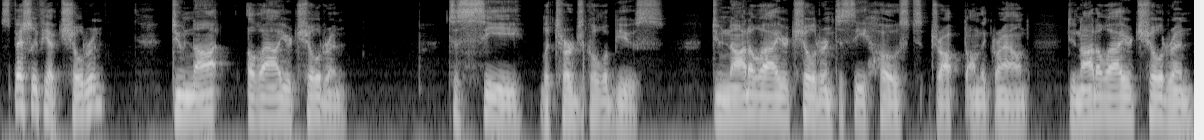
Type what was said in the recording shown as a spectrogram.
especially if you have children. Do not allow your children to see liturgical abuse. Do not allow your children to see hosts dropped on the ground. Do not allow your children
